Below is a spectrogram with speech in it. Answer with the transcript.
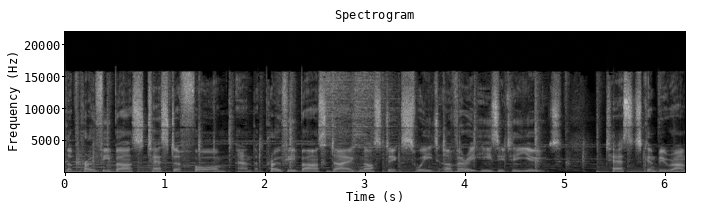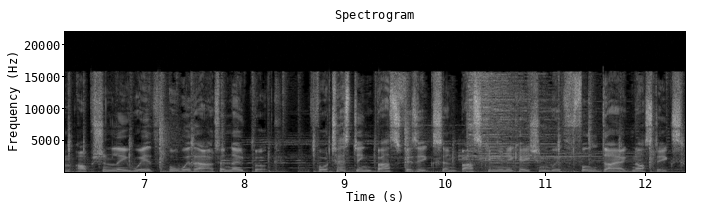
The Profibus Tester 4 and the Profibus Diagnostics Suite are very easy to use. Tests can be run optionally with or without a notebook. For testing bus physics and bus communication with full diagnostics,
